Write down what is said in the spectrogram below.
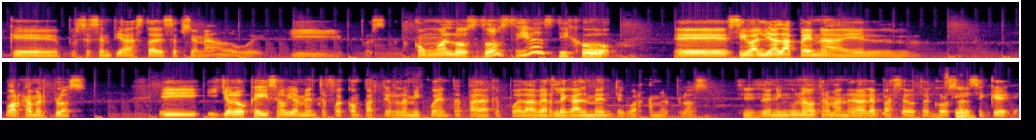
que pues se sentía hasta decepcionado, güey. Y pues como a los dos días dijo eh, si valía la pena el Warhammer Plus. Y, y yo lo que hice obviamente fue compartirlo en mi cuenta para que pueda ver legalmente Warhammer Plus. Sí, sí, De sí, ninguna otra manera le pasé otra cosa. Sí. Así que,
